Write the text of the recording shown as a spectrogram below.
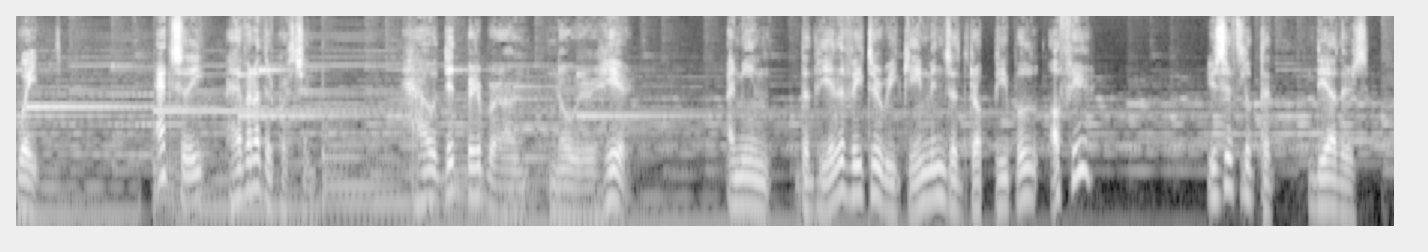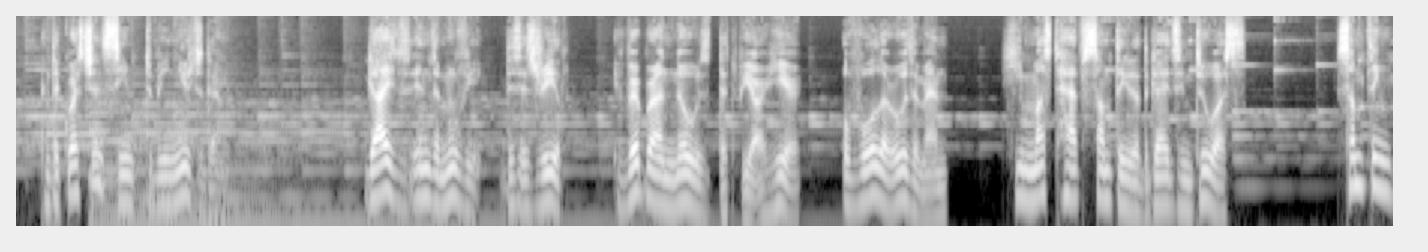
Wait. Actually, I have another question. How did Berbran know we were here? I mean, did the elevator we came in just drop people off here? Yusuf looked at the others, and the question seemed to be new to them. Guys, in the movie, this is real. If Berbran knows that we are here, of all the men, he must have something that guides him to us. Something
